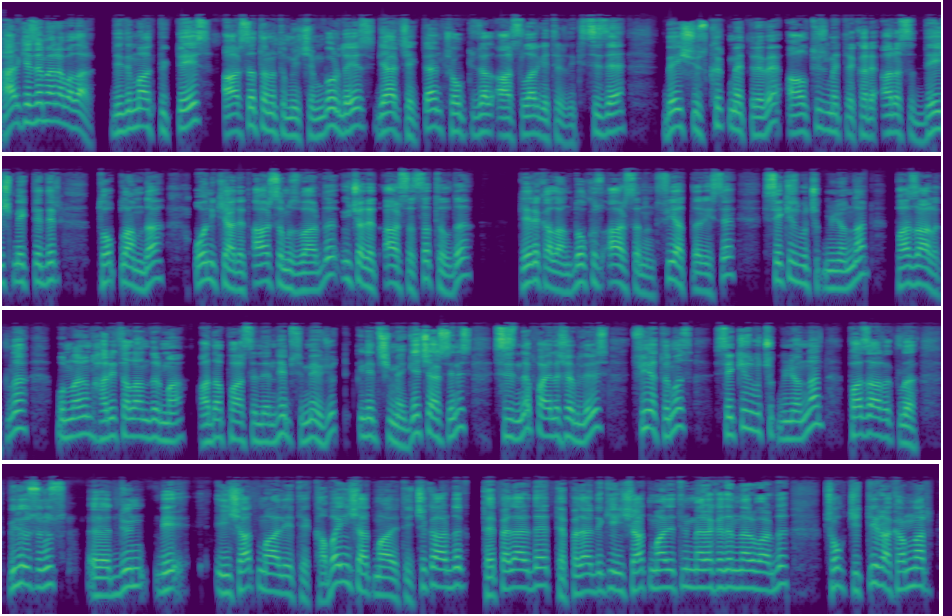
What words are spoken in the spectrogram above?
Herkese merhabalar. Didim Akbük'teyiz. Arsa tanıtımı için buradayız. Gerçekten çok güzel arsalar getirdik. Size 540 metre ve 600 metrekare arası değişmektedir. Toplamda 12 adet arsamız vardı. 3 adet arsa satıldı. Geri kalan 9 arsanın fiyatları ise 8,5 milyondan pazarlıklı. Bunların haritalandırma, ada parsellerinin hepsi mevcut. İletişime geçerseniz sizinle paylaşabiliriz. Fiyatımız 8,5 milyondan pazarlıklı. Biliyorsunuz e, dün bir inşaat maliyeti, kaba inşaat maliyeti çıkardık. Tepelerde, tepelerdeki inşaat maliyetini merak edenler vardı. Çok ciddi rakamlar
